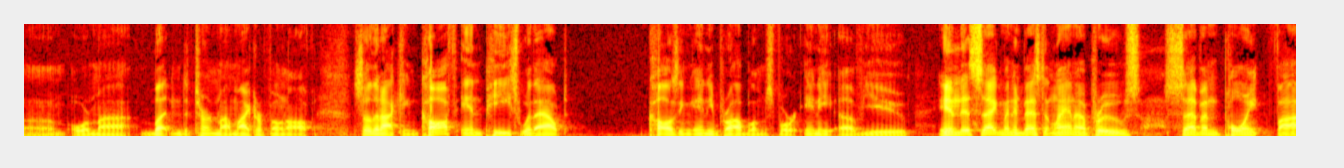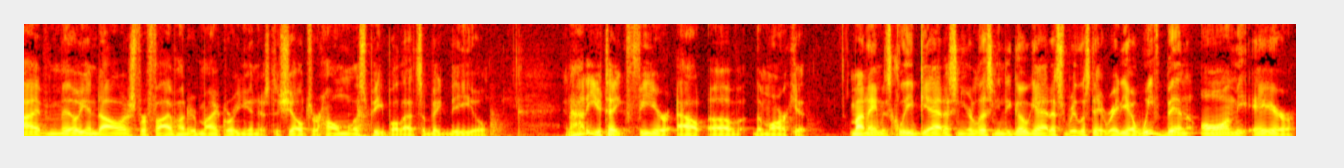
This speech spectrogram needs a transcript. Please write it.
um, or my button to turn my microphone off so that I can cough in peace without causing any problems for any of you. In this segment, Invest Atlanta approves $7.5 million for 500 micro units to shelter homeless people. That's a big deal. And how do you take fear out of the market? My name is Cleve Gaddis, and you're listening to Go Gaddis Real Estate Radio. We've been on the air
